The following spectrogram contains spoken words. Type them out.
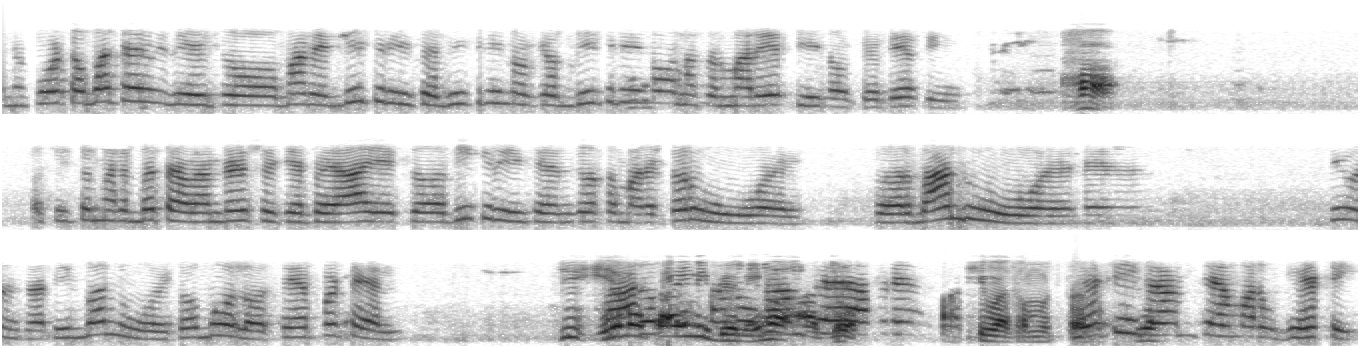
અને ફોટો બતાવી દેજો. મારે દીકરી છે દીકરીનો કે દીકરીનો નકર મારે એકલીનો કે બેટી હા. પછી તમારે બતાવવાનું રહેશે કે ભાઈ આ એક દીકરી છે ને જો તમારે કરવું હોય ઘર બાંધવું હોય ને જીવનસાથી બનવું હોય તો બોલો છે પટેલ. જી એમાં કાઈ નહીં બેન એમાં આખી વાત સમજતા ઘેટી ગામ છે અમારું ઘેટી.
